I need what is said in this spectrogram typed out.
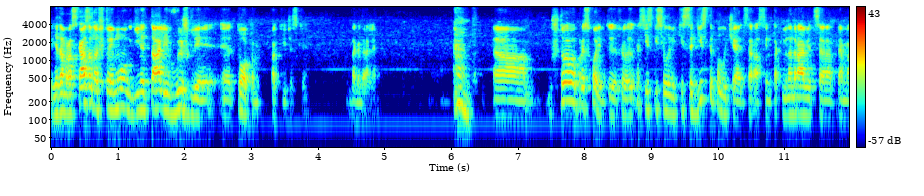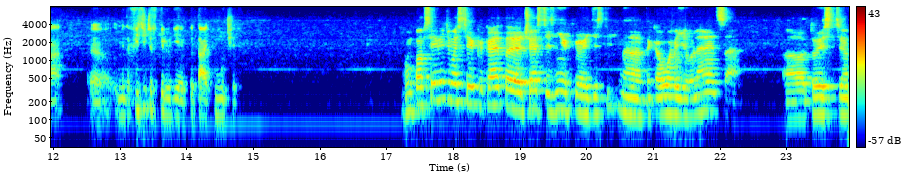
где там рассказано, что ему гениталии выжгли э, током фактически и так далее. А, что происходит? Российские силовики садисты, получается, раз им так нравится прямо Э, физически людей пытать, мучить? Ну, по всей видимости, какая-то часть из них э, действительно таковой является. А, то есть э,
